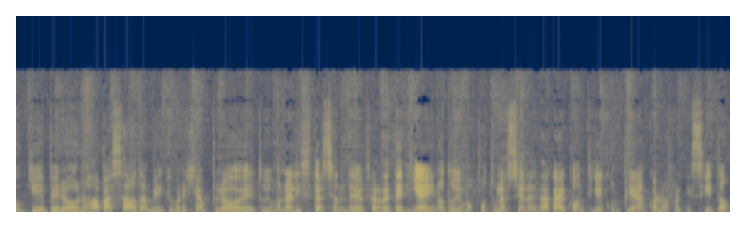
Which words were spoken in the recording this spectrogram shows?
o qué, pero nos ha pasado también que, por ejemplo, eh, tuvimos una licitación de ferretería y no tuvimos postulaciones de acá de Conti que cumplieran con los requisitos.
